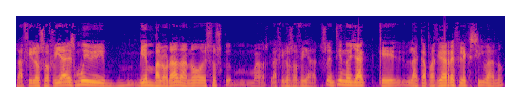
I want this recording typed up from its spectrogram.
la filosofía es muy bien valorada, ¿no? Esos, la filosofía. Entiendo ya que la capacidad reflexiva, ¿no?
